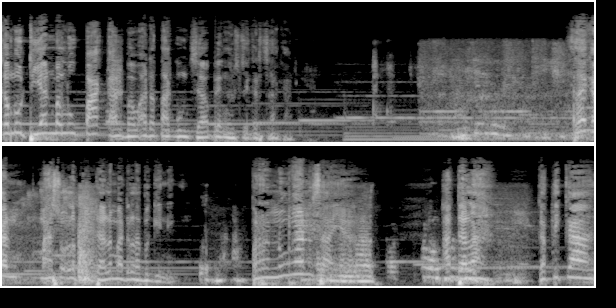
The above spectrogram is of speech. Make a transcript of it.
Kemudian melupakan bahwa ada tanggung jawab yang harus dikerjakan. Saya akan masuk lebih dalam adalah begini. Perenungan saya adalah ketika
